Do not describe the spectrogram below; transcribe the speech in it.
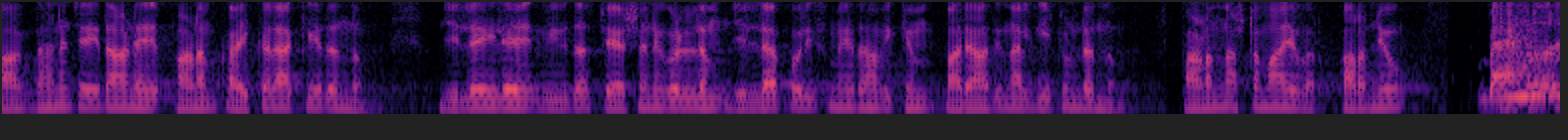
വാഗ്ദാനം ചെയ്താണ് പണം കൈക്കലാക്കിയതെന്നും ജില്ലയിലെ വിവിധ സ്റ്റേഷനുകളിലും ജില്ലാ പോലീസ് മേധാവിക്കും പരാതി നൽകിയിട്ടുണ്ടെന്നും പണം നഷ്ടമായവർ പറഞ്ഞു. ബാംഗ്ലൂർ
